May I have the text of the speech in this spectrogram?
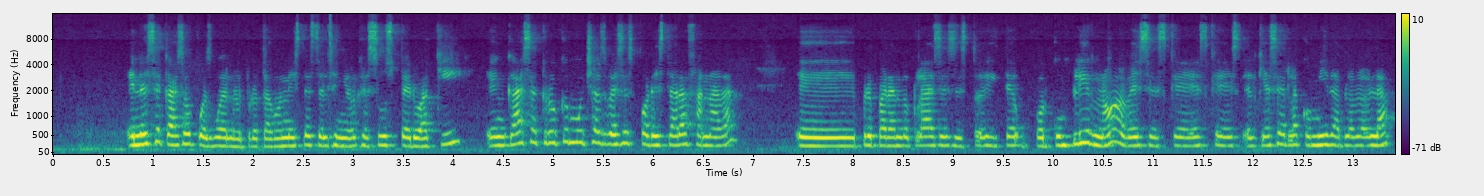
En ese caso, pues bueno, el protagonista es el Señor Jesús, pero aquí en casa creo que muchas veces por estar afanada, eh, preparando clases, estoy por cumplir, ¿no? A veces que es que es el que hacer la comida, bla, bla, bla.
